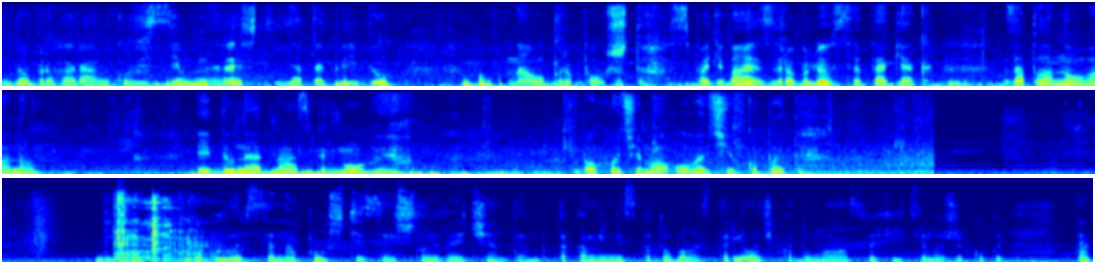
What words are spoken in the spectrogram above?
Доброго ранку всім. Нарешті я таки йду на Укрпошту. Сподіваюсь, зроблю все так, як заплановано. Йду не одна з підмогою, бо хочемо овочів купити. Дівчатка зробили все на пошті, зайшли в H&M. Така мені сподобалась тарілочка, думала, Софійці може купити. Так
